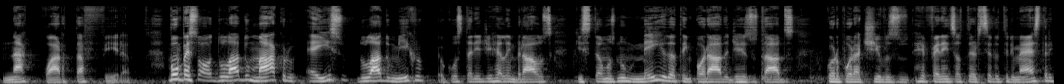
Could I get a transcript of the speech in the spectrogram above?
na quarta-feira. Bom, pessoal, do lado macro é isso. Do lado micro, eu gostaria de relembrá-los que estamos no meio da temporada de resultados corporativos referentes ao terceiro trimestre,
